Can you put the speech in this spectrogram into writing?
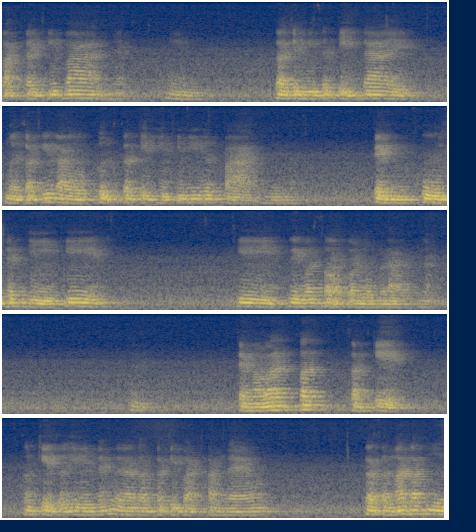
กลับไปที่บ้านเนี่ยเราจะมีสติได้เหมือนกับที่เราฝึกสติอยู่ที่นี่หรือเปล่าเป็นครูชั้นดีที่ ที่เรียกว่าสอบอารมณ์เรานะแต่มาว่าก็สังเกต สังเกตตัวเองนะเวลาเราปฏิบัติทำแล้ว เราสา มือ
